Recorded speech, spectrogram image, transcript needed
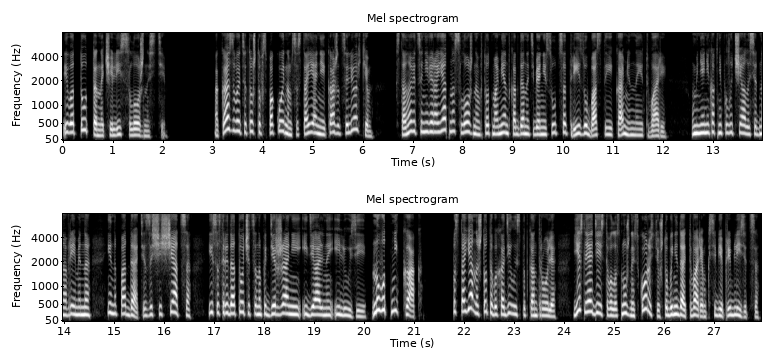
И вот тут-то начались сложности. Оказывается, то, что в спокойном состоянии кажется легким, становится невероятно сложным в тот момент, когда на тебя несутся три зубастые каменные твари. У меня никак не получалось одновременно и нападать, и защищаться, и сосредоточиться на поддержании идеальной иллюзии. Ну вот никак. Постоянно что-то выходило из-под контроля. Если я действовала с нужной скоростью, чтобы не дать тварям к себе приблизиться,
